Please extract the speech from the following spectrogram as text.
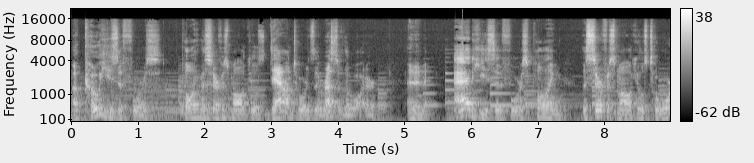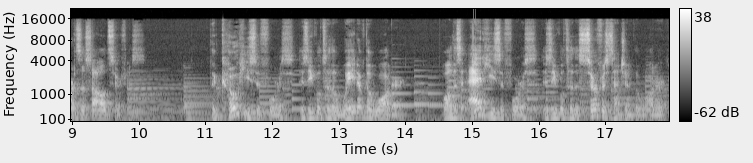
A cohesive force, pulling the surface molecules down towards the rest of the water, and an adhesive force pulling the surface molecules towards the solid surface. The cohesive force is equal to the weight of the water, while this adhesive force is equal to the surface tension of the water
